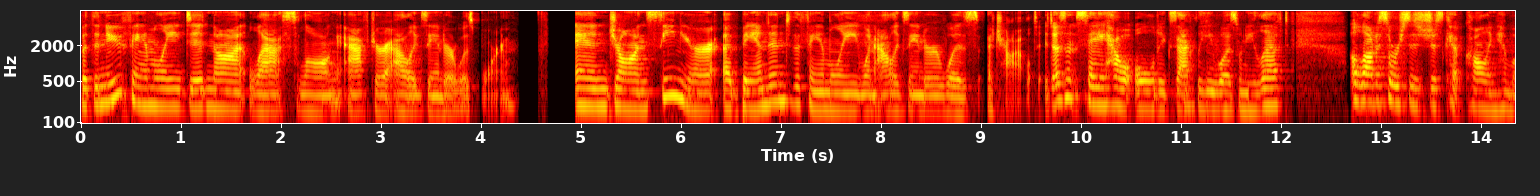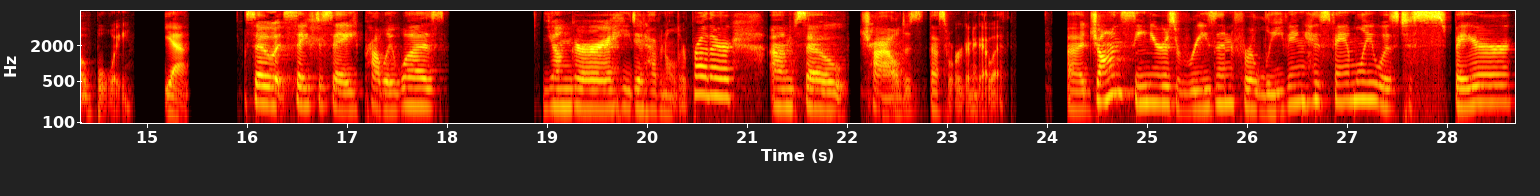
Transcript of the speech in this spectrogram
But the new family did not last long after Alexander was born. And John Sr. abandoned the family when Alexander was a child. It doesn't say how old exactly he was when he left. A lot of sources just kept calling him a boy. yeah. So it's safe to say he probably was younger. He did have an older brother. Um, so child is that's what we're going to go with. Uh, John Sr.'s reason for leaving his family was to spare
